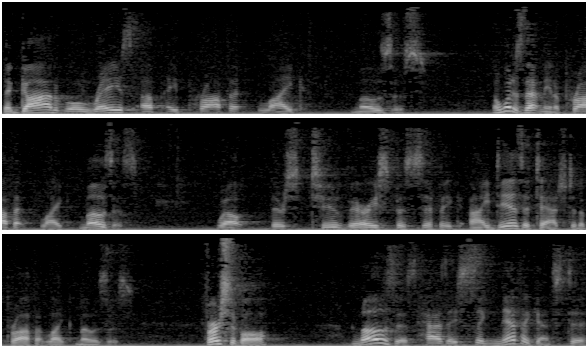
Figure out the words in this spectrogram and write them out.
that God will raise up a prophet like Moses. Now, what does that mean, a prophet like Moses? Well, there's two very specific ideas attached to the prophet like Moses. First of all, Moses has a significance to,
